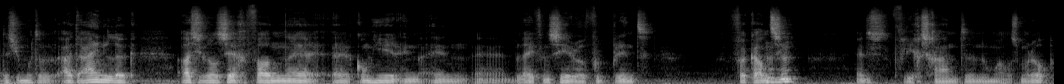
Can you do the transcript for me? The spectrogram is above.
dus je moet er uiteindelijk, als je wil zeggen van eh, eh, kom hier en, en eh, beleef een zero footprint vakantie. Mhm. Hè, dus vliegschaamte, noem alles maar op.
